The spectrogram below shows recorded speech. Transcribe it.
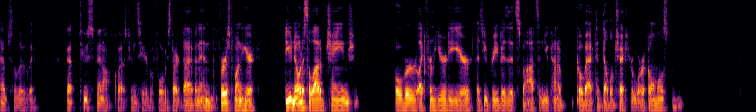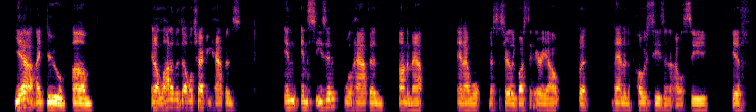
Absolutely. I've got two spin-off questions here before we start diving in. The first one here, do you notice a lot of change over like from year to year as you revisit spots and you kind of go back to double check your work almost? Yeah, I do. Um, and a lot of the double checking happens in in season will happen on the map, and I won't necessarily bust the area out. But then in the postseason, I will see if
